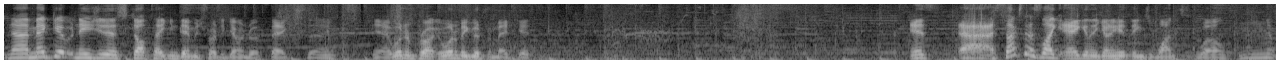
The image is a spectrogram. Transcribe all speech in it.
No, Medkit needs you to stop taking damage for it to go into effect. So, yeah, it wouldn't pro it wouldn't be good for Medkit. It's Ah, it sucks that's like egg and they're going to hit things once as well. Nope.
